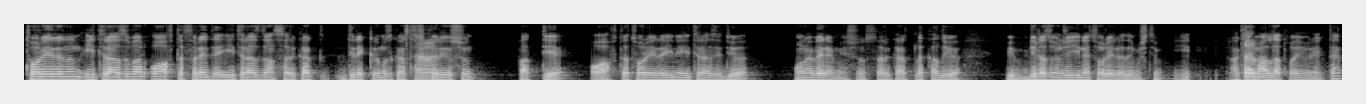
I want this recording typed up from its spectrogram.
Torreira'nın itirazı var. O hafta Fred'e itirazdan sarı kart, direkt kırmızı kartı Evet. çıkarıyorsun. Pat diye. O hafta Torreira yine itiraz ediyor. Ona veremiyorsun. Sarı kartla kalıyor. Bir- Biraz önce yine Torreira demiştim. Hakemi aldatma yönelikten.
